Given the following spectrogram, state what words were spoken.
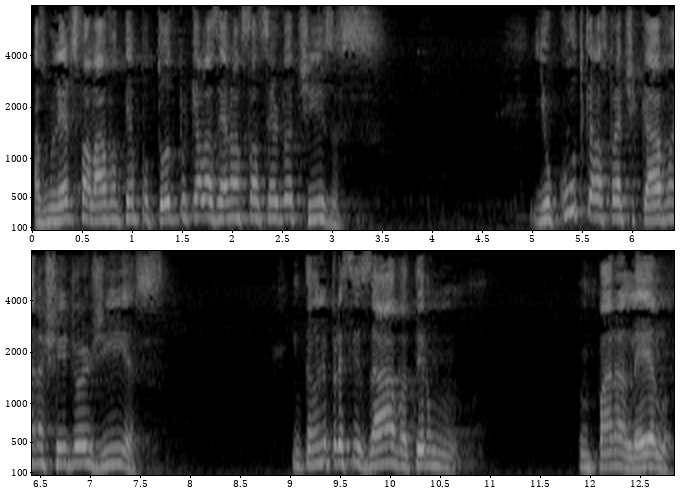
as mulheres falavam o tempo todo porque elas eram as sacerdotisas. E o culto que elas praticavam era cheio de orgias. Então ele precisava ter um, um paralelo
